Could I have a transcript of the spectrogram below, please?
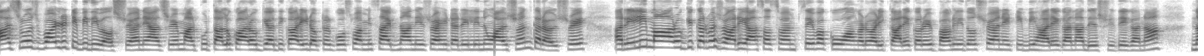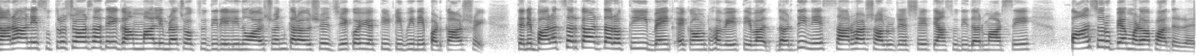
આજરોજ world TB દિવસ છે અને આજે માલપુર તાલુકા આરોગ્ય અધિકારી ડોક્ટર ગોસ્વામી સાહેબના નેજા હેઠળ રેલીનું આયોજન કરાયું છે. આ રેલીમાં આરોગ્ય કર્મચારી, આશા સ્વયંસેવકો, આંગણવાડી કાર્યકરોએ ભાગ લીધો છે અને ટીબી હારેગાના, દેશ જીતેગાના નારા અને સૂત્રોચ્ચાર સાથે ગામમાં લીમડા ચોક સુધી રેલીનું આયોજન કરાયું છે. જે કોઈ વ્યક્તિ ટીબીને પડકારશે, તેને ભારત સરકાર તરફથી બેંક એકાઉન્ટ હવે તેવા દર્દીને સારવાર ચાલુ રહેશે. ત્યાં સુધી દર મારશે પાંચસો રૂપિયા મળવા પાત્ર રહેશે.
